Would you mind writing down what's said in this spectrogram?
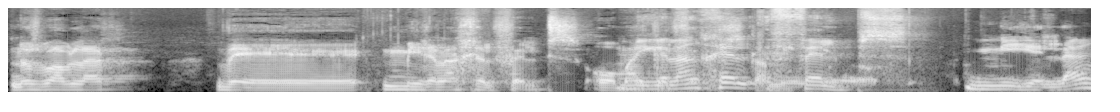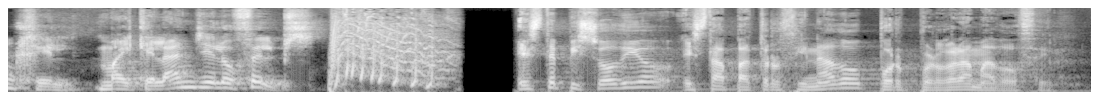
nos va a hablar de Miguel Ángel Phelps. O Miguel Ángel Phelps. Miguel Ángel. Michael Angelo Phelps. Este episodio está patrocinado por Programa 12.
